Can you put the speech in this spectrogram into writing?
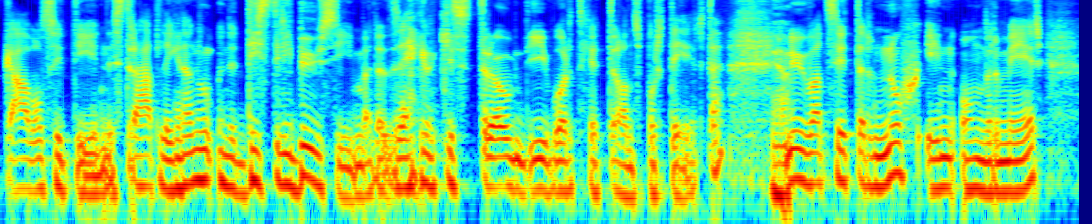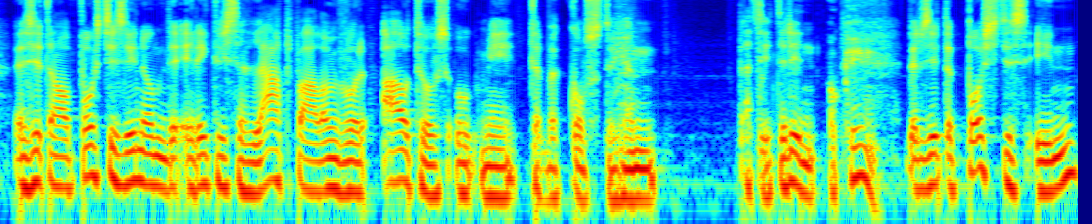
kabels zit die in de straat liggen, dan noemt men het distributie. Maar dat is eigenlijk een stroom die wordt getransporteerd. Hè. Ja. Nu, wat zit er nog in onder meer? Er zitten al postjes in om de elektrische laadpalen voor auto's ook mee te bekostigen. Dat zit erin. Oké. Er zitten postjes in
